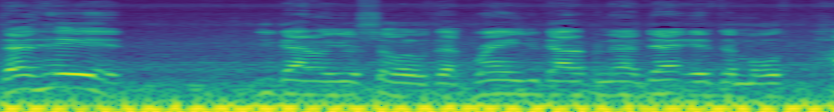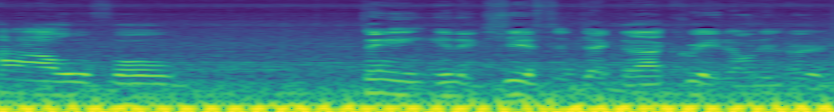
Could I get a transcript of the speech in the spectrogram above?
That head you got on your shoulders, that brain you got up in there, that is the most powerful thing in existence that God created on this earth.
